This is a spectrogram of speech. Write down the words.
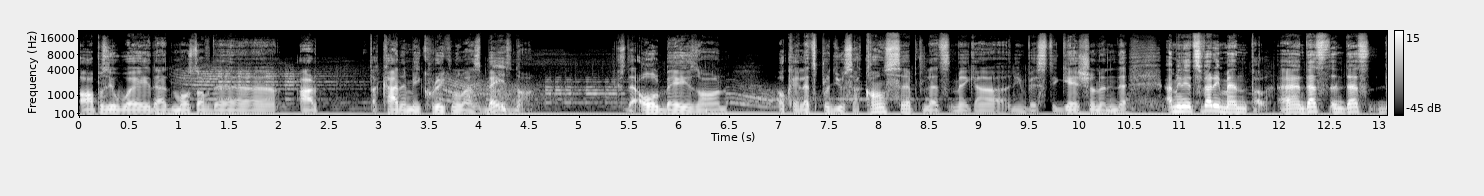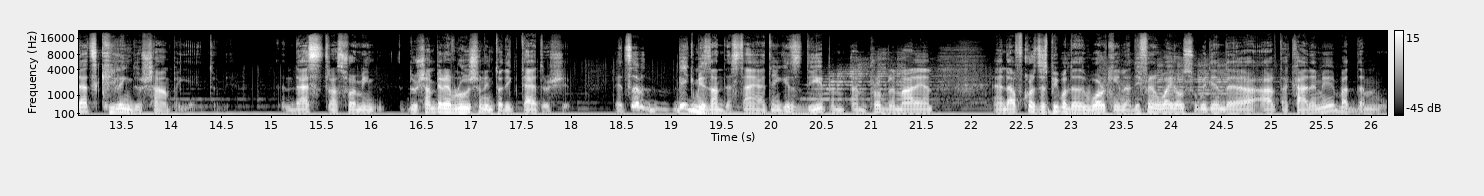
opposite way that most of the art academy curriculum is based on, because they're all based on okay let's produce a concept let's make a, an investigation and uh, i mean it's very mental and that's and that's that's killing duchamp again to me. And that's transforming duchamp revolution into dictatorship. It's a big misunderstanding. I think it's deep and, and problematic and, and of course there's people that work in a different way also within the art academy but um,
